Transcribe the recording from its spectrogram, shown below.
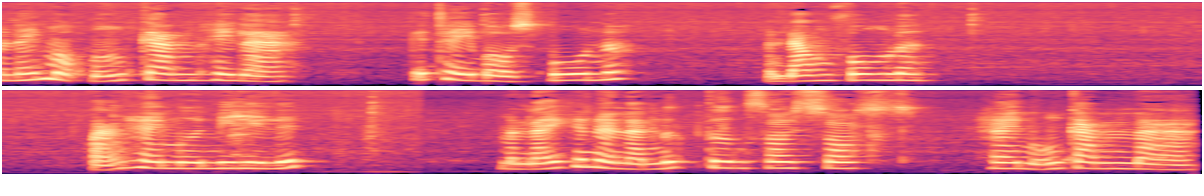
Mình lấy một muỗng canh hay là cái tablespoon á, mình đông vung lên. Khoảng 20 ml mình lấy cái này là nước tương soy sauce. Hai muỗng canh là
